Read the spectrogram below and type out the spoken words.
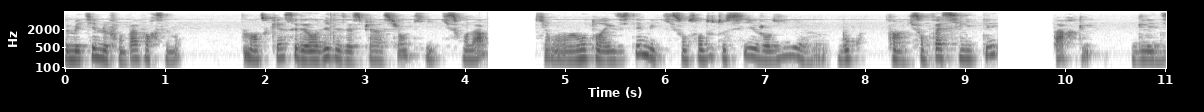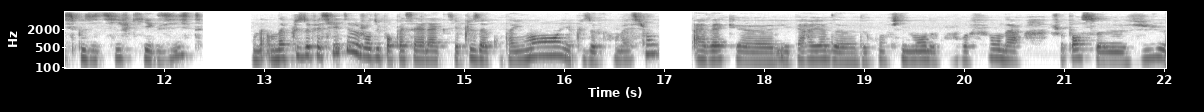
de, métier ne le font pas forcément. Mais en tout cas, c'est des envies, des aspirations qui, qui, sont là, qui ont longtemps existé, mais qui sont sans doute aussi aujourd'hui euh, beaucoup, enfin, qui sont facilités par les dispositifs qui existent. On a, plus de facilité aujourd'hui pour passer à l'acte. Il y a plus d'accompagnement, il y a plus de formation avec euh, les périodes de confinement, de couvre-feu, on a, je pense, euh, vu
